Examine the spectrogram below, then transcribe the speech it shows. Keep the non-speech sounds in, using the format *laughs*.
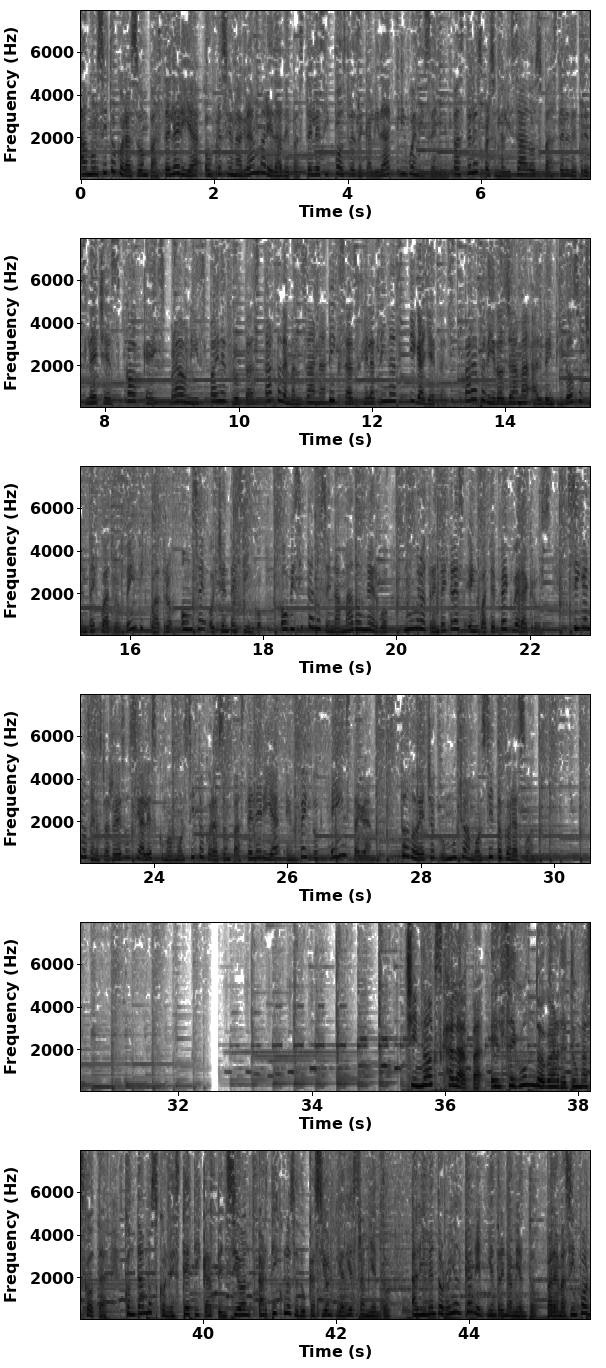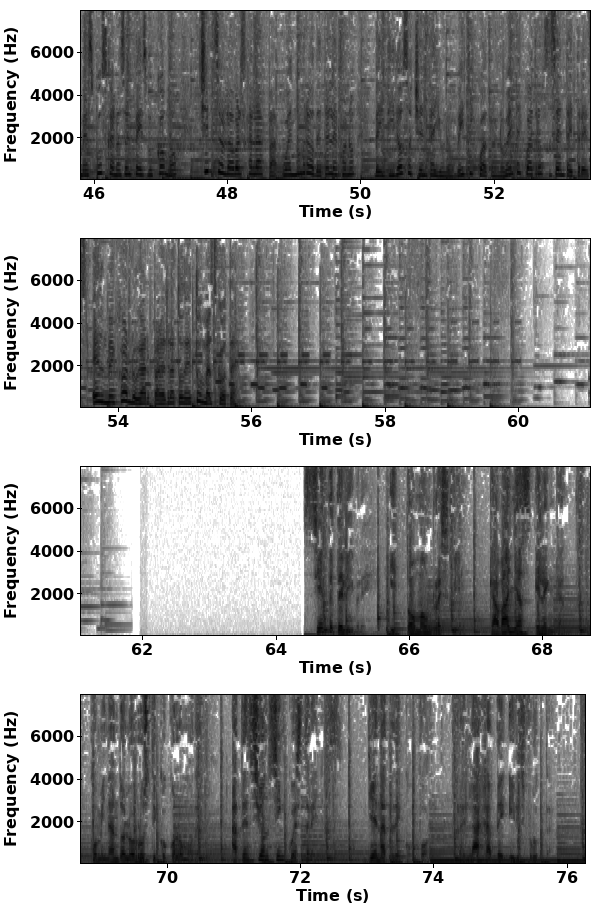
Amorcito Corazón Pastelería ofrece una gran variedad de pasteles y postres de calidad y buen diseño. Pasteles personalizados, pasteles de tres leches, cupcakes, brownies, pie de frutas, tarta de manzana, pizzas, gelatinas y galletas. Para pedidos llama al 2284 24 11 85 o visítanos en Amado Nervo, número 33 en Coatepec, Veracruz. Síguenos en nuestras redes sociales como Amorcito Corazón Pastelería en Facebook e Instagram. Todo hecho con mucho amorcito corazón. Chinox Jalapa, el segundo hogar de tu mascota. Contamos con estética, pensión, artículos de educación y adiestramiento, alimento Royal Canin y entrenamiento. Para más informes, búscanos en Facebook como Chips Lovers Jalapa o el número de teléfono 2281 2494 63. El mejor lugar para el trato de tu mascota. Siéntete libre y toma un respiro. Cabañas El Encanto, combinando lo rústico con lo moderno. Atención 5 estrellas. Llénate de confort, relájate y disfruta.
